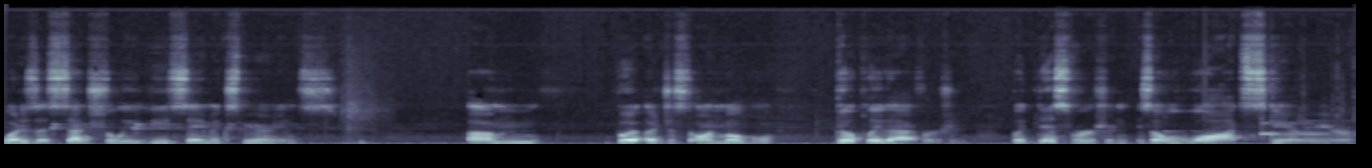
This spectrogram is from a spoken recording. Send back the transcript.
what is essentially the same experience, um, but uh, just on mobile, go play that version. But this version is a lot scarier.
